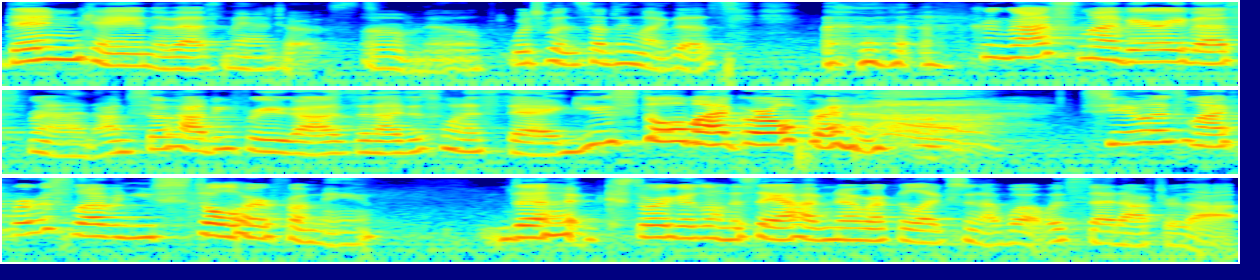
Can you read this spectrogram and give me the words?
Then came the best man toast, Oh no. which went something like this. Congrats to my very best friend. I'm so happy for you guys, and I just want to say, you stole my girlfriend. she was my first love, and you stole her from me. The story goes on to say, I have no recollection of what was said after that.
